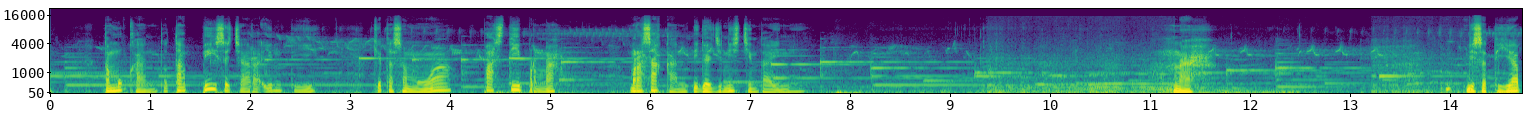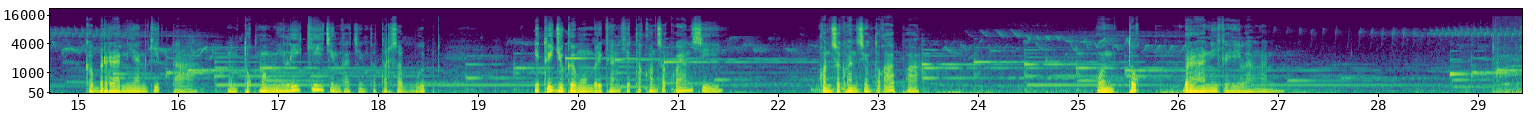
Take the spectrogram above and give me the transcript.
temukan, tetapi secara inti kita semua pasti pernah merasakan tiga jenis cinta ini. Nah, di setiap keberanian kita untuk memiliki cinta-cinta tersebut itu juga memberikan kita konsekuensi. Konsekuensi untuk apa? Untuk berani kehilangan.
